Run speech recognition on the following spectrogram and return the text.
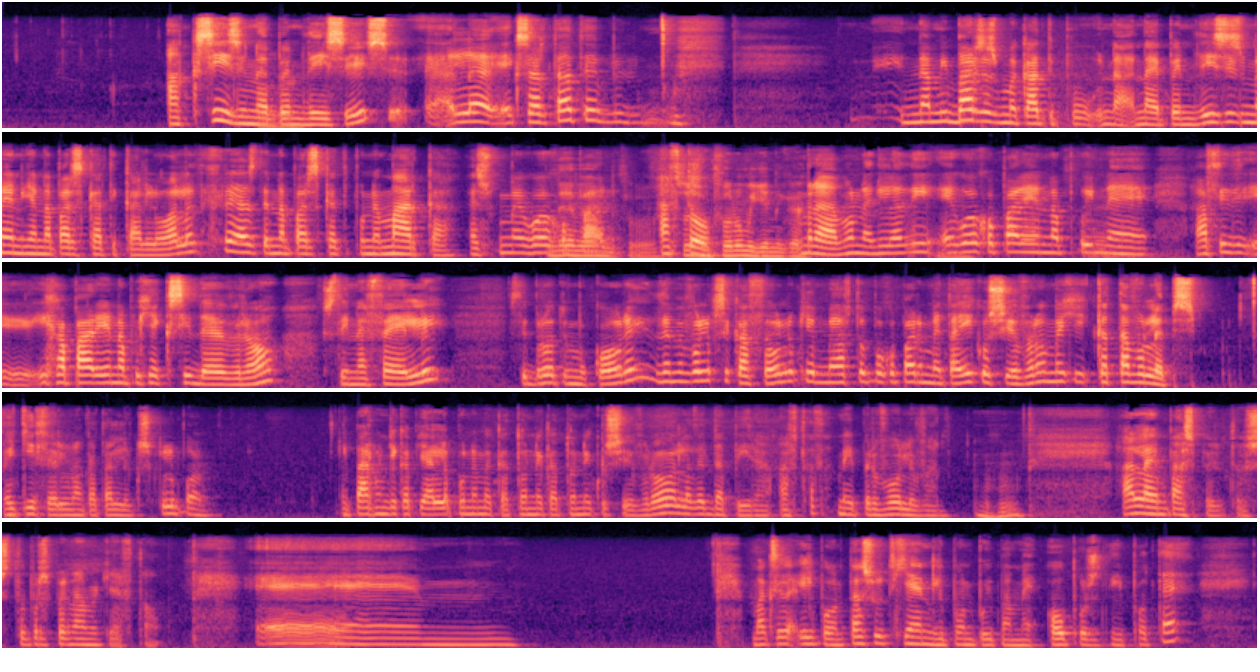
Αξίζει να επενδύσεις, αλλά εξαρτάται να μην πάρεις ας πούμε, κάτι που να, να επενδύσεις μεν για να πάρεις κάτι καλό, αλλά δεν χρειάζεται να πάρεις κάτι που είναι μάρκα. Ας πούμε, εγώ έχω Ναι, ναι, πάρει. ναι, το- αυτό συμφωνούμε γενικά. Μπράβο, ναι, δηλαδή εγώ έχω πάρει ένα που είναι, αυτή, είχα πάρει ένα που είχε 60 ευρώ στην Εφέλη, στην πρώτη μου κόρη, δεν με βόλεψε καθόλου και με αυτό που έχω πάρει με τα 20 ευρώ με έχει καταβολέψει. Εκεί θέλω να καταλήξω. Λοιπόν, Υπάρχουν και κάποια άλλα που είναι με 100-120 ευρώ, αλλά δεν τα πήρα. Αυτά θα με υπερβόλευαν. Αλλά, εν πάση περιπτώσει, το προσπερνάμε και αυτό. Ε, μ, μαξιλα- λοιπόν, τα σουτιέν λοιπόν που είπαμε οπωσδήποτε,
